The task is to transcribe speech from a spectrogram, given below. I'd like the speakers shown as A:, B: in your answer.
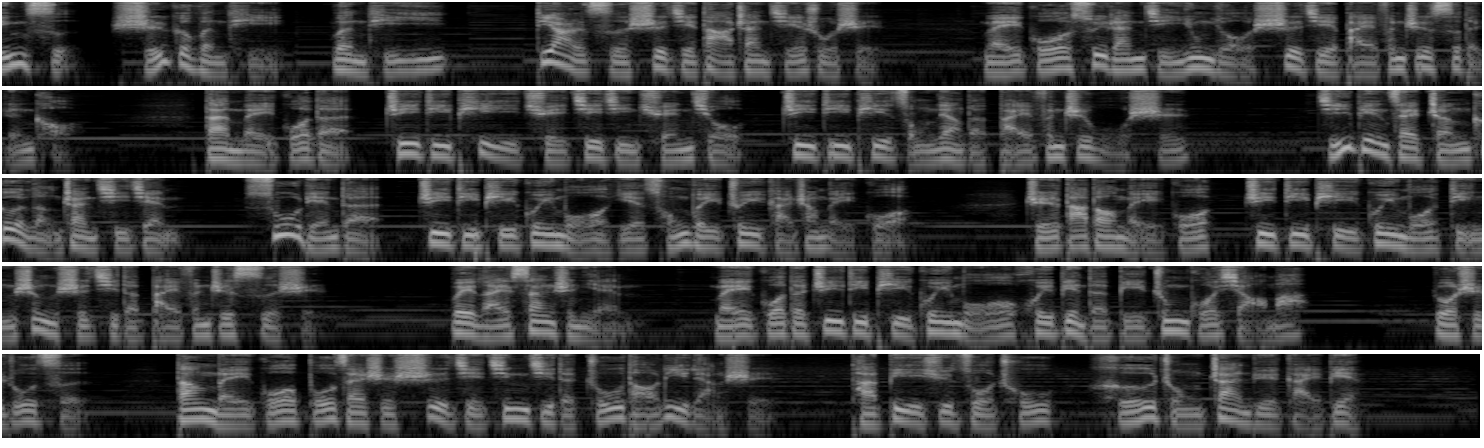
A: 零四十个问题。问题一：第二次世界大战结束时，美国虽然仅拥有世界百分之四的人口，但美国的 GDP 却接近全球 GDP 总量的百分之五十。即便在整个冷战期间，苏联的 GDP 规模也从未追赶上美国，只达到美国 GDP 规模鼎盛时期的百分之四十。未来三十年，美国的 GDP 规模会变得比中国小吗？若是如此，当美国不再是世界经济的主导力量时，它必须做出何种战略改变？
